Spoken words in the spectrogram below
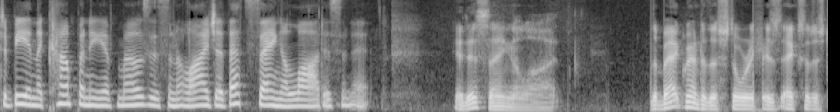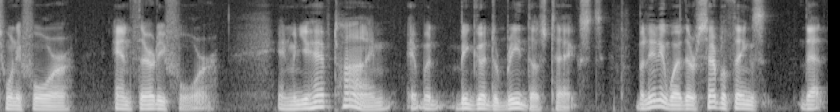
to be in the company of Moses and Elijah, that's saying a lot, isn't it? It is saying a lot. The background of the story is Exodus 24 and 34. And when you have time, it would be good to read those texts. But anyway, there are several things that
